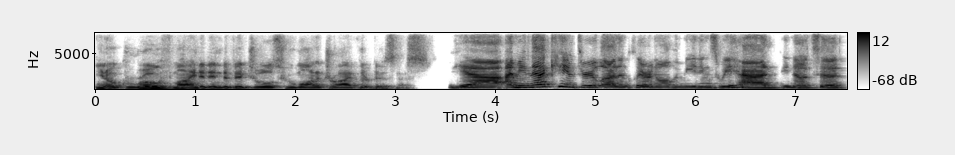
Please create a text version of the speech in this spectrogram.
you know growth minded individuals who want to drive their business yeah i mean that came through loud and clear in all the meetings we had you know to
